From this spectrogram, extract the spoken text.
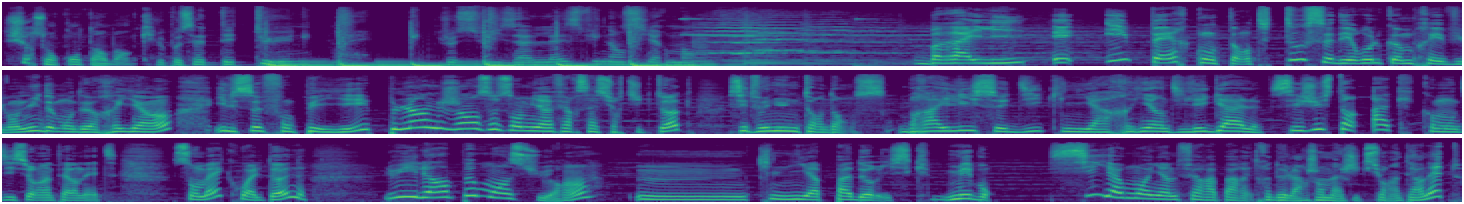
sur son compte en banque. Je possède des thunes. Je suis à l'aise financièrement. Briley est hyper contente. Tout se déroule comme prévu. On ne lui demande rien. Ils se font payer. Plein de gens se sont mis à faire ça sur TikTok. C'est devenu une tendance. Briley se dit qu'il n'y a rien d'illégal. C'est juste un hack, comme on dit sur Internet. Son mec, Walton, lui, il est un peu moins sûr, hein, hum, qu'il n'y a pas de risque. Mais bon, s'il y a moyen de faire apparaître de l'argent magique sur Internet,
